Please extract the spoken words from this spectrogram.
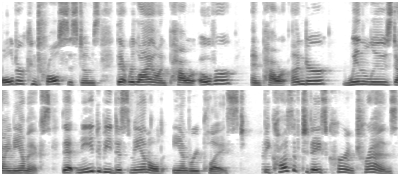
older control systems that rely on power over and power under, win lose dynamics that need to be dismantled and replaced. Because of today's current trends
